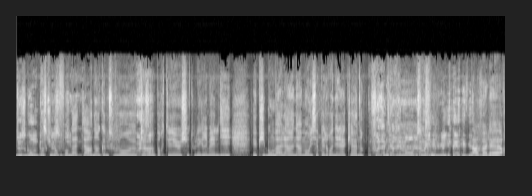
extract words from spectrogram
deux secondes parce une que enfant une- bâtarde, hein, comme souvent euh, Voilà. pièce rapportée euh, chez tous les Grimaldi. Et puis bon, bah elle a un amant, il s'appelle René Lacanne. Voilà carrément, c'est lui. un voleur.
